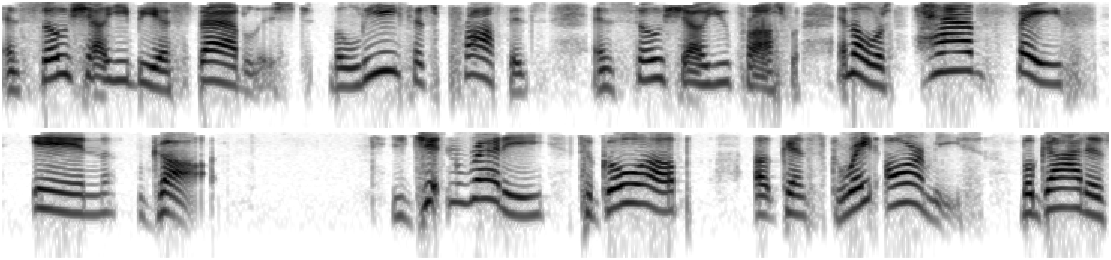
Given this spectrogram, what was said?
and so shall ye be established. Believe his prophets, and so shall you prosper. In other words, have faith in God. You're getting ready to go up against great armies, but God has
